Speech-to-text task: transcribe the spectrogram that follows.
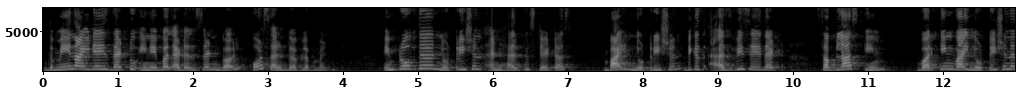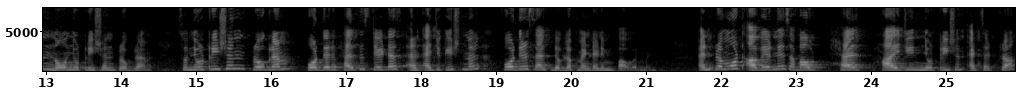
the main idea is that to enable adolescent girl for self-development. Improve the nutrition and health status by nutrition because as we say that Sabla scheme working by nutrition and non-nutrition program. So nutrition program for their health status and educational for their self-development and empowerment. And promote awareness about health, hygiene, nutrition, etc.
